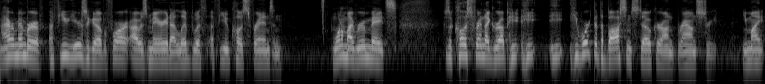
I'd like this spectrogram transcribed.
I remember a few years ago, before I was married, I lived with a few close friends, and one of my roommates was a close friend I grew up. He, he, he, worked at the Boston Stoker on Brown Street. You might,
